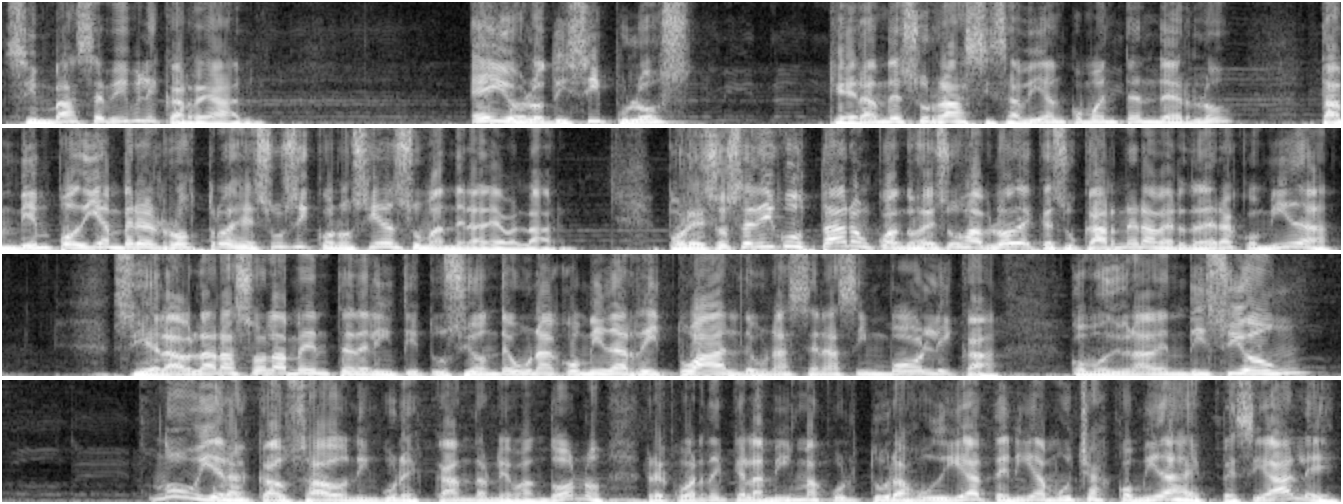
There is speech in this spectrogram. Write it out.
sin base bíblica real. Ellos, los discípulos, que eran de su raza y sabían cómo entenderlo, también podían ver el rostro de Jesús y conocían su manera de hablar. Por eso se disgustaron cuando Jesús habló de que su carne era verdadera comida. Si él hablara solamente de la institución de una comida ritual, de una cena simbólica, como de una bendición, no hubieran causado ningún escándalo ni abandono. Recuerden que la misma cultura judía tenía muchas comidas especiales.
